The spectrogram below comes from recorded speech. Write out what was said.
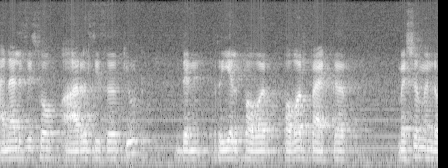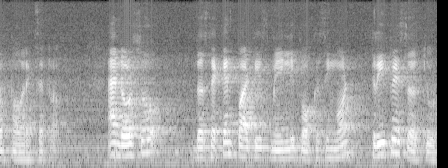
Analysis of RLC circuit, then real power, power factor, measurement of power, etc. And also the second part is mainly focusing on three phase circuit,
